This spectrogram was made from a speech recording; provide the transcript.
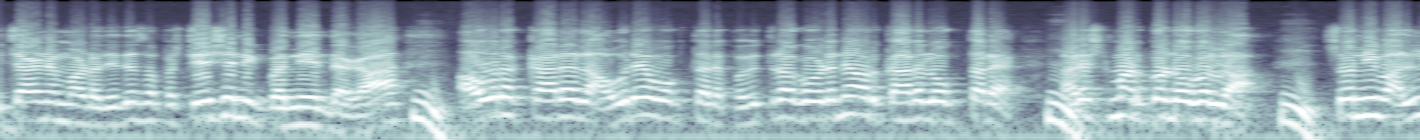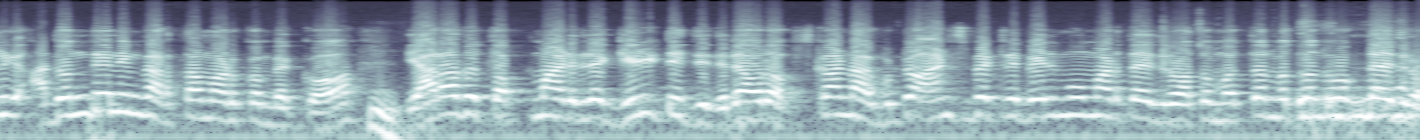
ವಿಚಾರಣೆ ಮಾಡೋದಿದೆ ಸ್ವಲ್ಪ ಸ್ಟೇಷನ್ ಬನ್ನಿ ಅಂದಾಗ ಅವರ ಕಾರಲ್ಲಿ ಅವರೇ ಹೋಗ್ತಾರೆ ಪವಿತ್ರ ಗೌಡನೇ ಅವ್ರ ಕಾರಲ್ಲಿ ಹೋಗ್ತಾರೆ. ಅರೆಸ್ಟ್ ಮಾಡ್ಕೊಂಡು ಹೋಗಲ್ಲ. ಸೊ ನೀವು ಅಲ್ಲಿ ಅದೊಂದೇ ನಿಮ್ಗೆ ಅರ್ಥ ಮಾಡ್ಕೊಬೇಕು. ಯಾರಾದ್ರೂ ತಪ್ಪು ಮಾಡಿದ್ರೆ ಗಿಲ್ಟ್ ಇದ್ದಿದ್ರೆ ಅವ್ರು ಅಪ್ಸ್ಕಾಂಡ್ ಆಗ್ಬಿಟ್ಟು ಆನ್ಸ್ಪೆಕ್ಟ್ರಿ ಬೇಲ್ ಮೂವ್ ಮಾಡ್ತಾ ಇದ್ರು? ಅಥವಾ ಮತ್ತೊಂದು ಮತ್ತೊಂದು ಹೋಗ್ತಾ ಇದ್ರು?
